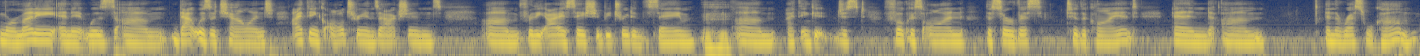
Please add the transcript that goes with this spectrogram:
more money and it was um, that was a challenge. I think all transactions um, for the isa should be treated the same. Mm-hmm. um, i think it just focus on the service to the client and um, and the rest will come.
